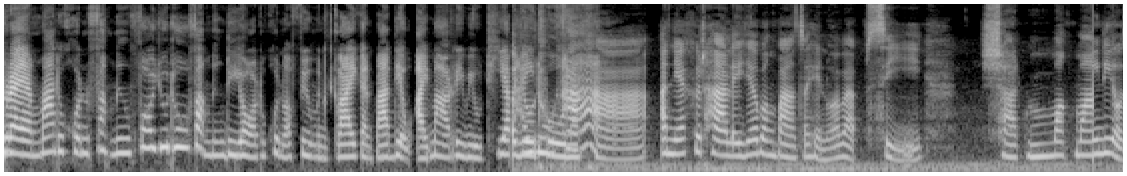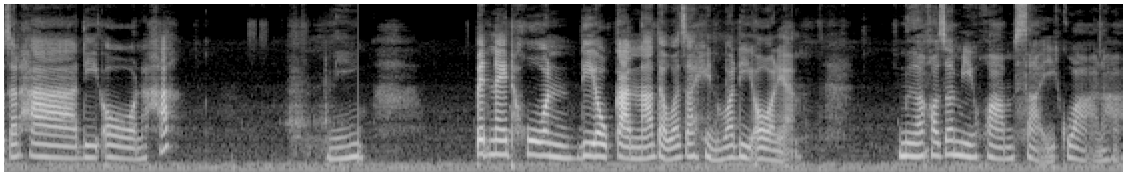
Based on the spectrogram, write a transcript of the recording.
แรงมากทุกคนฝั่งหนึ่ง for you two ฝั่งหนึ่ง Dior ทุกคนว่าฟิลมันใกล้กันปะเดี๋ยวไอซ์มารีวิวเทียบให้ดู YouTube ค่ะนะคะ อันเนี้ยคือทาเลเยอร์บางๆ จะเห็นว่าแบบสีชัดมากๆนี่เดี๋ยวจะทาดีออนะคะ นี่ เป็นในโทนเดียวกันนะ แต่ว่าจะเห็นว่าดีออเนี่ย เนื้อเขาจะมีความใสกว่านะคะ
